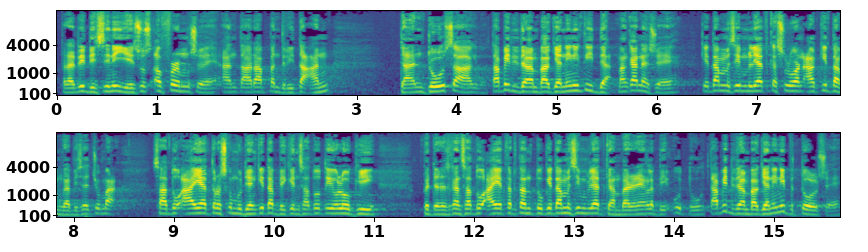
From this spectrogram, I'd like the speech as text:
Berarti di sini Yesus affirms ya, antara penderitaan dan dosa. Tapi di dalam bagian ini tidak. Makanya saya kita mesti melihat keseluruhan Alkitab, nggak bisa cuma satu ayat terus kemudian kita bikin satu teologi berdasarkan satu ayat tertentu. Kita mesti melihat gambaran yang lebih utuh. Tapi di dalam bagian ini betul saya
